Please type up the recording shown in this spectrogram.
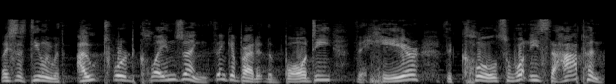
This is dealing with outward cleansing. Think about it. The body, the hair, the clothes. So what needs to happen?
